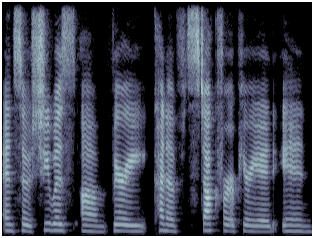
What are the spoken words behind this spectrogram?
And so she was um, very kind of stuck for a period in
